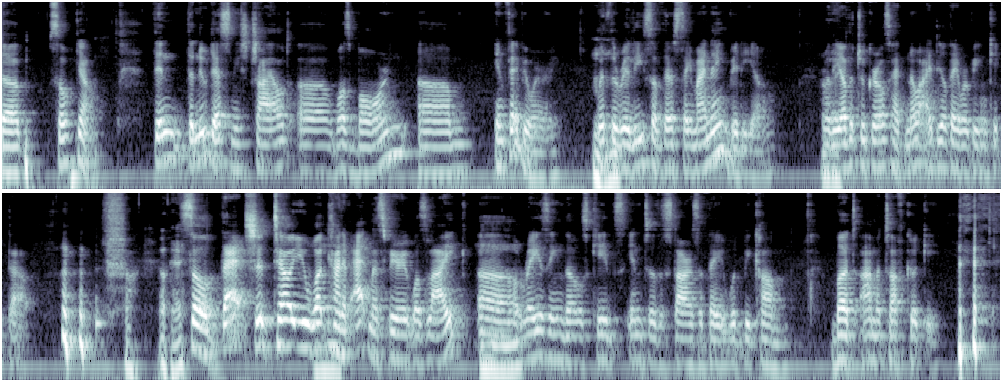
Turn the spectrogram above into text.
uh, so, yeah. Then the new Destiny's Child uh, was born um, in February with the release of their Say My Name video, where the other two girls had no idea they were being kicked out. Fuck. Okay. So that should tell you what kind of atmosphere it was like uh, raising those kids into the stars that they would become. But I'm a tough cookie.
